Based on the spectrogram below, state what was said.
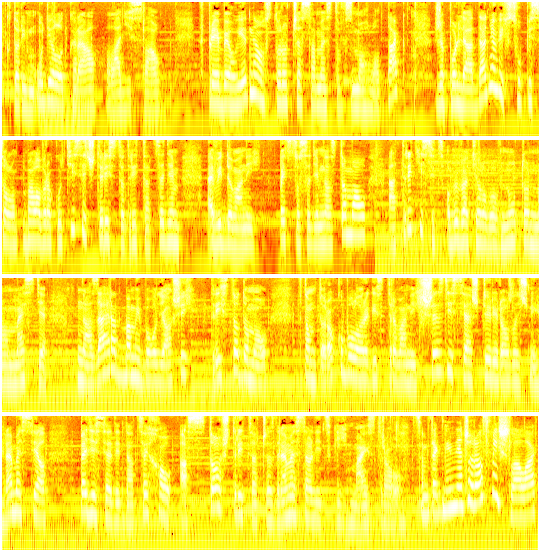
ktorý mu udelil král Ladislav. V priebehu jedného storočia sa mesto vzmohlo tak, že podľa daňových súpisov malo v roku 1437 evidovaných 517 domov a 3000 obyvateľov vo vnútornom meste. No a za hradbami bolo ďalších 300 domov. V tomto roku bolo registrovaných 64 rozličných remesiel, 51 cechov a 146 remeselnických majstrov. Som tak niečo rozmýšľala,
